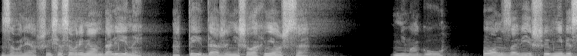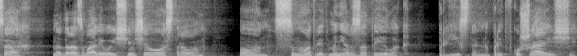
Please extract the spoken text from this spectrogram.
завалявшиеся со времен долины, а ты даже не шелохнешься». «Не могу. Он, зависший в небесах над разваливающимся островом. Он смотрит мне в затылок, пристально, предвкушающе.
